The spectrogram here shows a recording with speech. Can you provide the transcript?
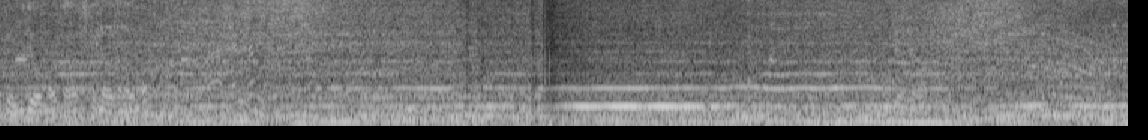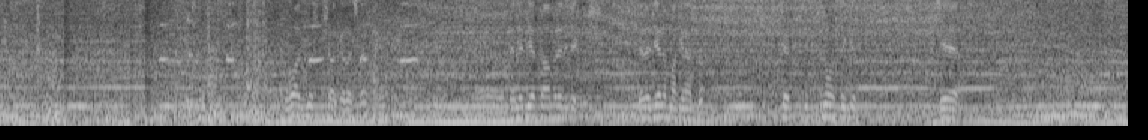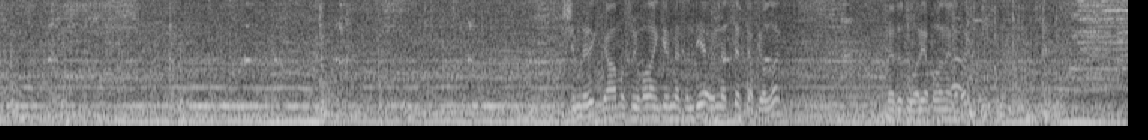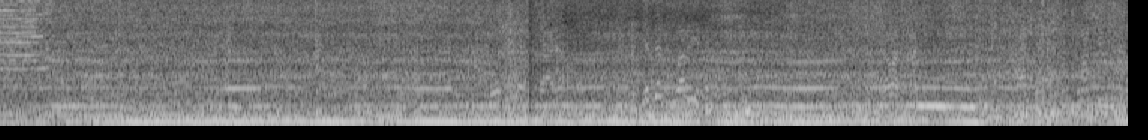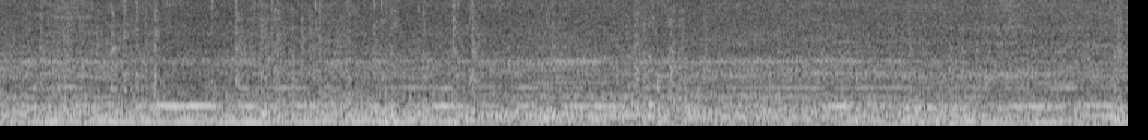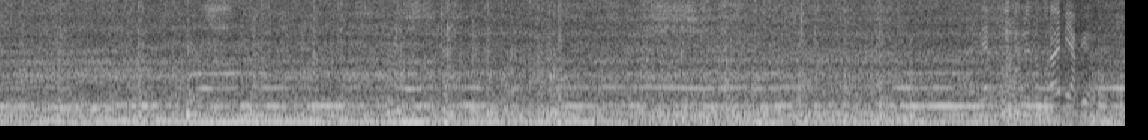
atıyorum video olmaz. Yani 3 makine var kanalımda. Mi? Duvar arkadaşlar. Ee, belediye tamir edecekmiş. Belediyenin makinesi. 318 C Şimdilik yağmur suyu falan girmesin diye önüne set yapıyorlar. Perde duvarı yapılana kadar. Gabriel.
